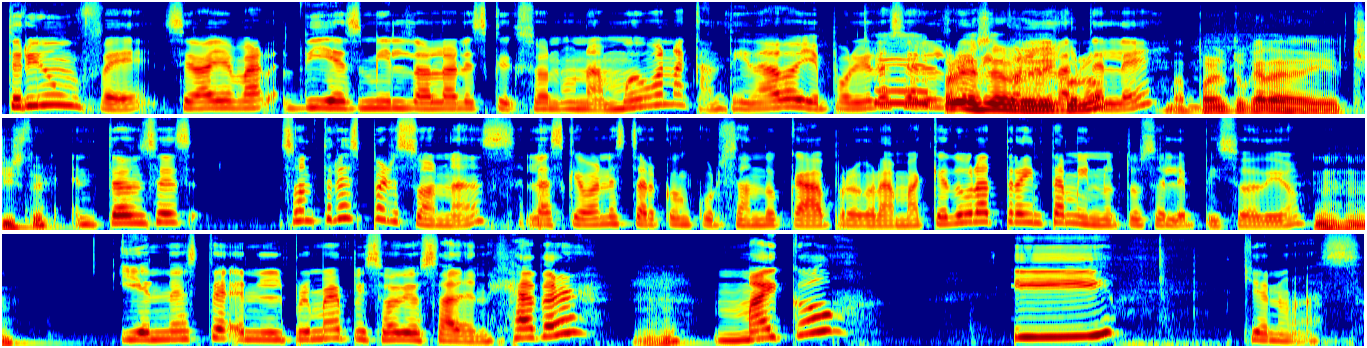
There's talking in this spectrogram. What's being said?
triunfe se va a llevar 10 mil dólares, que son una muy buena cantidad. Oye, por ir a hacer el ridículo, en la tele. Va a poner tu cara de chiste. Entonces, son tres personas las que van a estar concursando cada programa, que dura 30 minutos el episodio. Y en este, en el primer episodio salen Heather, Michael y. ¿Quién más?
